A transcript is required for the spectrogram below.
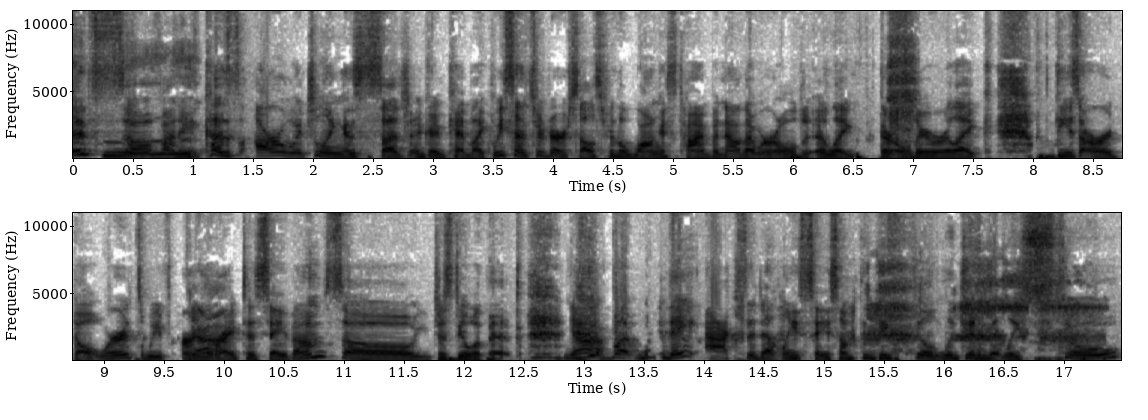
It's so funny because our witchling is such a good kid. Like we censored ourselves for the longest time, but now that we're old, uh, like they're older, we're like, these are adult words. We've earned yeah. the right to say them, so just deal with it. Yeah. but when they accidentally say something, they feel legitimately so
